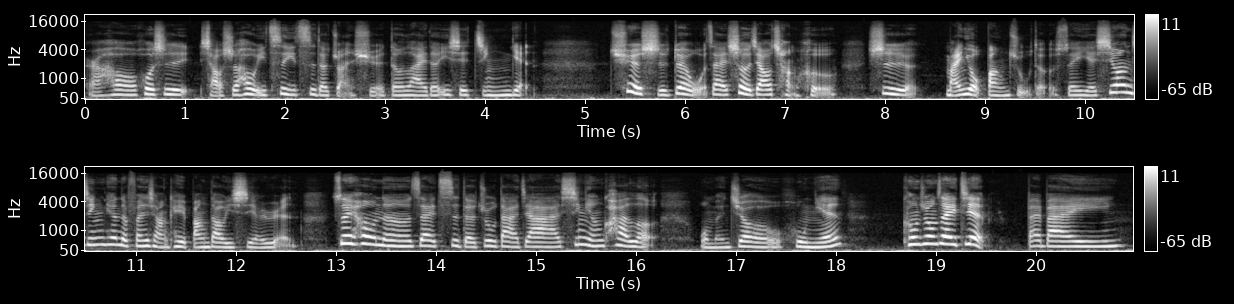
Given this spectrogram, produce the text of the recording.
然后或是小时候一次一次的转学得来的一些经验，确实对我在社交场合是蛮有帮助的。所以也希望今天的分享可以帮到一些人。最后呢，再次的祝大家新年快乐，我们就虎年空中再见，拜拜。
